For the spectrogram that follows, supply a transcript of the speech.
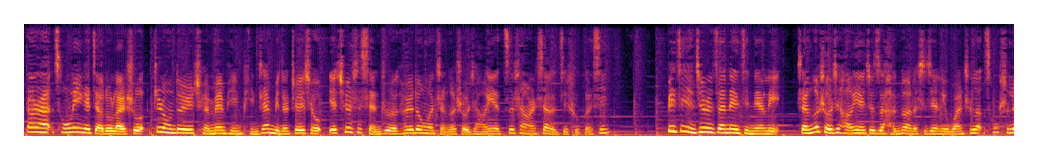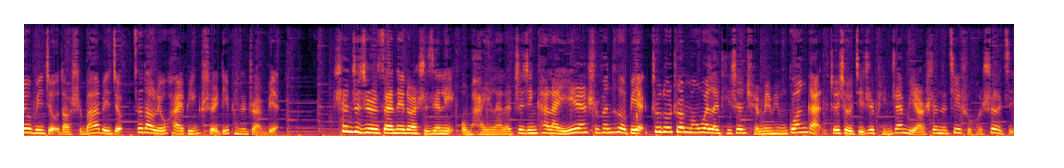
当然，从另一个角度来说，这种对于全面屏屏占比的追求，也确实显著地推动了整个手机行业自上而下的技术革新。毕竟，也就是在那几年里，整个手机行业就在很短的时间里完成了从十六比九到十八比九，再到刘海屏、水滴屏的转变。甚至就是在那段时间里，我们还迎来了至今看来依然十分特别、诸多专门为了提升全面屏观感、追求极致屏占比而生的技术和设计，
